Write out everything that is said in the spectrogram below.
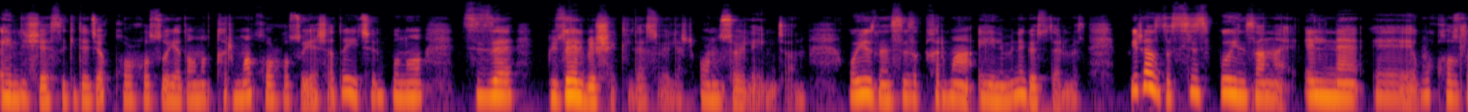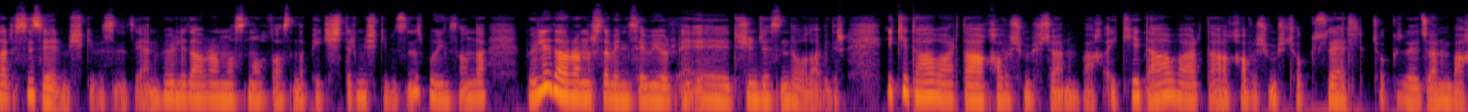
endişesi, gidecek korkusu ya da onu kırma korkusu yaşadığı için bunu size güzel bir şekilde söyler. Onu söyleyeyim canım. O yüzden sizi kırma eğilimini göstermez. Biraz da siz bu insana eline e, bu kozları siz vermiş gibisiniz. Yani böyle davranması noktasında pekiştirmiş gibisiniz. Bu insanda böyle davranırsa beni seviyor e, e, düşüncesinde olabilir. İki daha var daha kavuşmuş canım bak. İki daha var daha kavuşmuş çok güzel. Çok güzel canım bak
